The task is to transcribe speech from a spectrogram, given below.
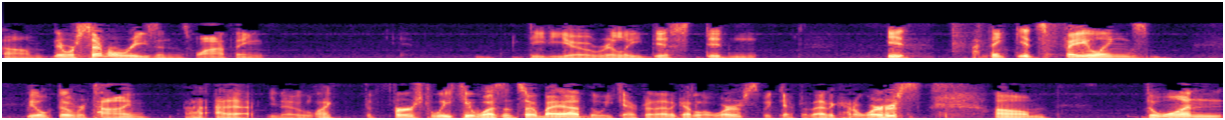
um, there were several reasons why I think DDO really just didn't. It, I think its failings built over time. I, I, you know, like the first week it wasn't so bad. The week after that it got a little worse. The week after that it got worse. Um, the one,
